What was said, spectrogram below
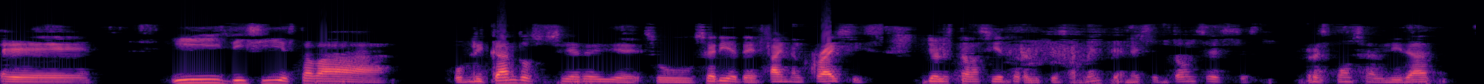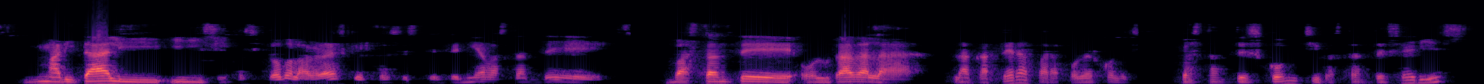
eh, y DC estaba publicando su serie, su serie de Final Crisis. Yo lo estaba haciendo religiosamente. En ese entonces, responsabilidad marital y, y pues y todo, la verdad es que pues este, tenía bastante, bastante holgada la, la cartera para poder coleccionar bastantes cómics y bastantes series.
